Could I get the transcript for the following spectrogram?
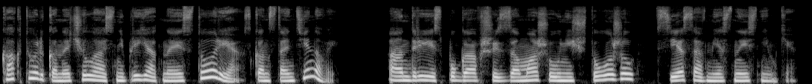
Как только началась неприятная история с Константиновой, Андрей, испугавшись за Машу, уничтожил все совместные снимки.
